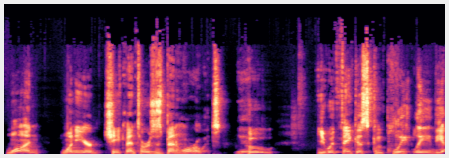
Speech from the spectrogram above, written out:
one, one of your chief mentors is Ben Horowitz, who you would think is completely the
